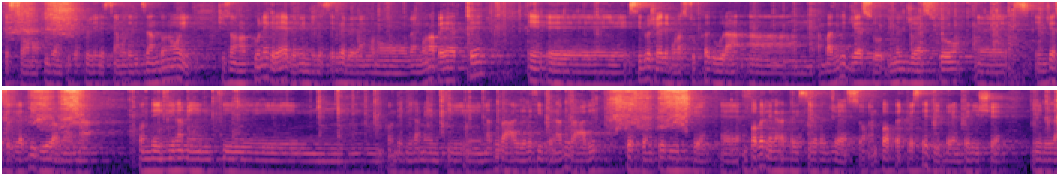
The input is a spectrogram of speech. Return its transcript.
che sono identici a quelli che stiamo utilizzando noi. Ci sono alcune crepe, quindi queste crepe vengono, vengono aperte e eh, si procede con la stuccatura a, a, base di gesso, nel gesso eh, il gesso si additiva con, con dei filamenti mm, dei filamenti naturali, delle fibre naturali, questo impedisce, eh, un po' per le caratteristiche del gesso e un po' per queste fibre, impedisce il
